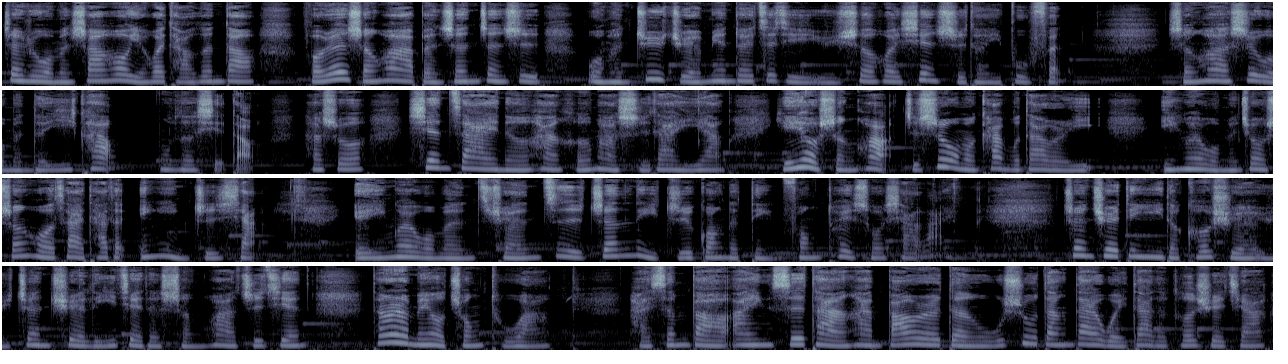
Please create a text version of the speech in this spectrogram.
正如我们稍后也会讨论到，否认神话本身正是我们拒绝面对自己与社会现实的一部分。”神话是我们的依靠，穆勒写道。他说：“现在呢，和荷马时代一样，也有神话，只是我们看不到而已，因为我们就生活在它的阴影之下，也因为我们全自真理之光的顶峰退缩下来。正确定义的科学与正确理解的神话之间，当然没有冲突啊。”海森堡、爱因斯坦和鲍尔等无数当代伟大的科学家。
